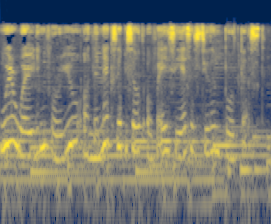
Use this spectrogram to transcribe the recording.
We're waiting for you on the next episode of ACS Student Podcast.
